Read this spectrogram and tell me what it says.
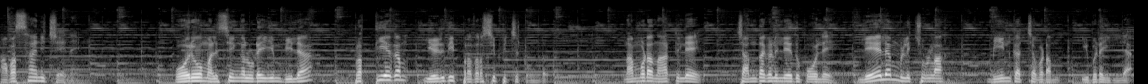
അവസാനിച്ചേനെ. ഓരോ മത്സ്യങ്ങളുടെയും വില പ്രത്യേകം എഴുതി പ്രദർശിപ്പിച്ചിട്ടുണ്ട്. നമ്മുടെ നാട്ടിലെ ചന്തകളിലേതുപോലെ ലേലം വിളിച്ചുള്ള മീൻ കച്ചവടം ഇവിടെയില്ല.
